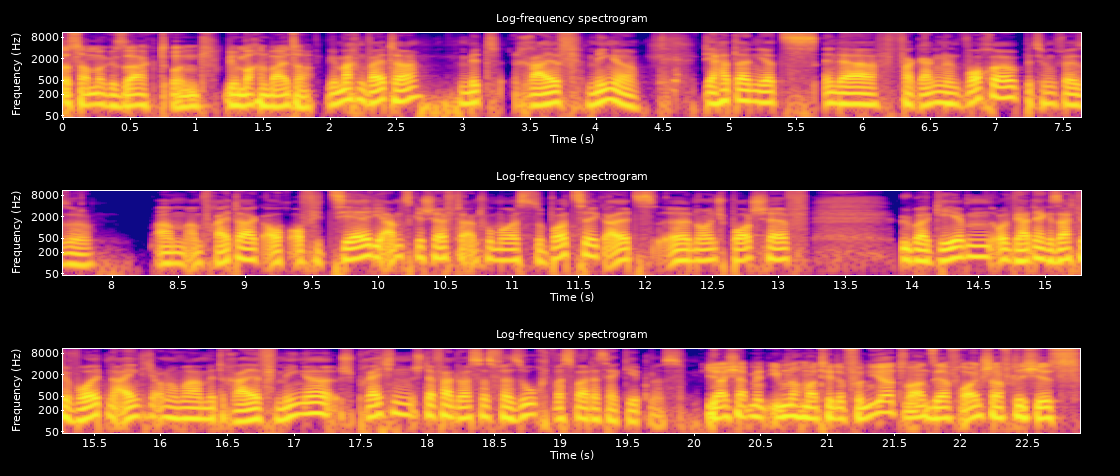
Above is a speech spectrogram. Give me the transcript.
Das haben wir gesagt und wir machen weiter. Wir machen weiter mit Ralf Minge. Der hat dann jetzt in der vergangenen Woche, beziehungsweise am, am Freitag auch offiziell die Amtsgeschäfte an Thomas Sobotzig als äh, neuen Sportchef übergeben. Und wir hatten ja gesagt, wir wollten eigentlich auch nochmal mit Ralf Minge sprechen. Stefan, du hast das versucht. Was war das Ergebnis? Ja, ich habe mit ihm nochmal telefoniert, war ein sehr freundschaftliches,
